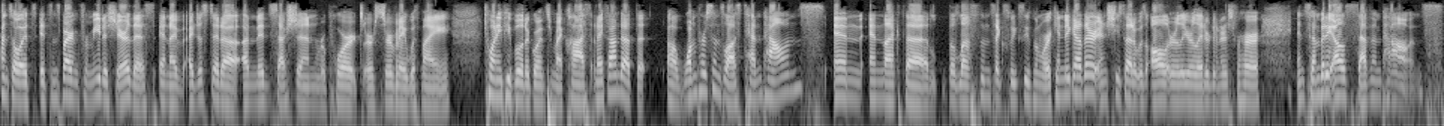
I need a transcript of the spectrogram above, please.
And so it's it's inspiring for me to share this. And I've I just did a, a mid session report or survey with my 20 people that are going through my class, and I found out that uh, one person's lost 10 pounds and in like the the less than six weeks we've been working together and she said it was all earlier later dinners for her and somebody else seven pounds.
